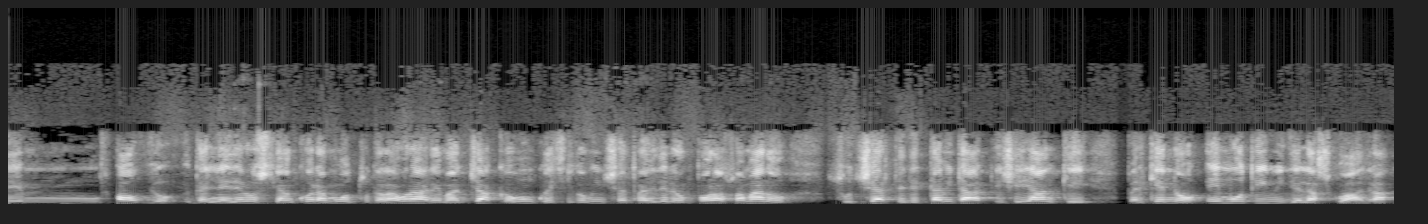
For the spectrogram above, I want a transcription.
Ehm, ovvio, Daniele De Rossi ha ancora molto da lavorare, ma già comunque si comincia a intravedere un po' la sua mano su certi dettami tattici e anche, perché no, emotivi della squadra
